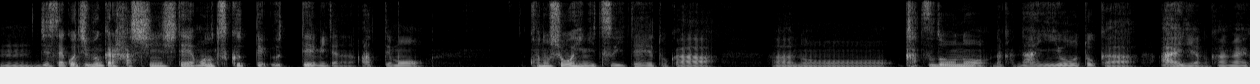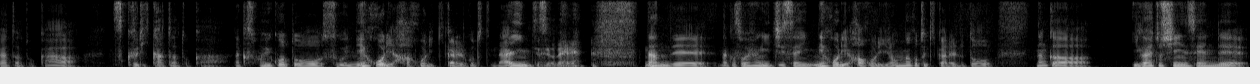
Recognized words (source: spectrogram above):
うん、実際こう自分から発信して物作って売ってみたいなのあってもこの商品についてとかあのー、活動のなんか内容とかアイディアの考え方とか作り方とかなんかそういうことをすごい根掘り葉掘り聞かれることってないんですよね。なんでなんかそういうふうに実際根掘り葉掘りいろんなこと聞かれるとなんか意外と新鮮で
